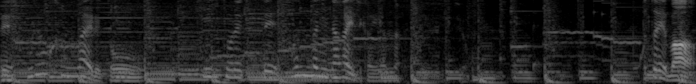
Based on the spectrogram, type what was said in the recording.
でそれを考えると筋トレってそんなに長い時間やんなくていいんですよ。例えば、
